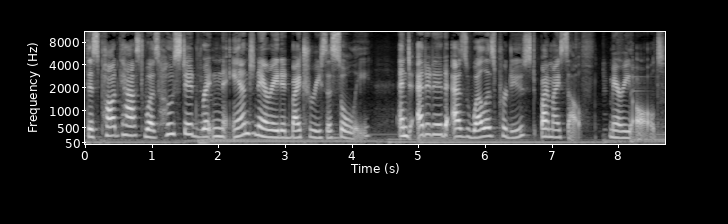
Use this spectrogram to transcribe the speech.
This podcast was hosted, written, and narrated by Teresa Soli, and edited as well as produced by myself, Mary Ald.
